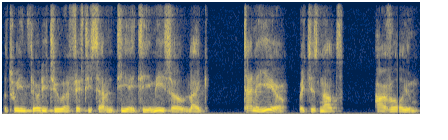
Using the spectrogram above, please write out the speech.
between 32 and 57 TATME, so like 10 a year, which is not high volume.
